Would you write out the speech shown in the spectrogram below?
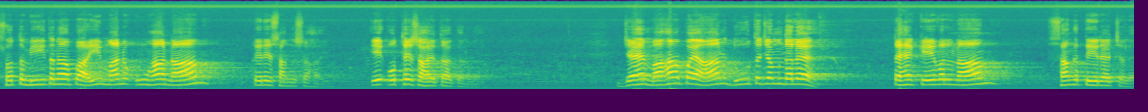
ਸੁਤ ਮੀਤ ਨਾ ਭਾਈ, ਮਨ ਊਹਾ ਨਾਮ ਤੇਰੇ ਸੰਗ ਸਹਾਈ। ਇਹ ਉੱਥੇ ਸਹਾਇਤਾ ਕਰਦਾ। ਜਹ ਮਹਾ ਭਿਆਨ ਦੂਤ ਜਮ ਦਲੇ, ਤਹ ਕੇਵਲ ਨਾਮ ਸੰਗ ਤੇਰਾ ਚਲੇ।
